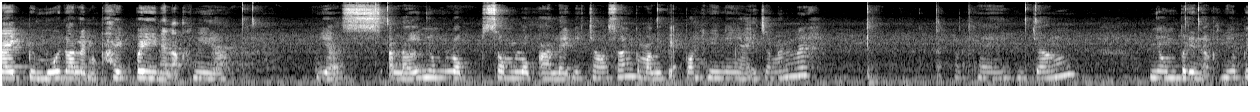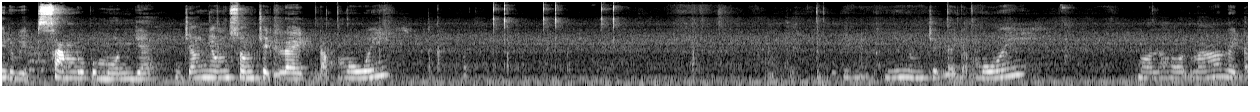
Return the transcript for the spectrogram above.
លេខពី1ដល់លេខ22អ្នកនរគ្នា yes ឥឡូវខ្ញុំលុបសុំលុបអាលេខនេះចោលសិនកុំឲ្យវាពាក់ព័ន្ធគ្នាញ៉ៃអញ្ចឹងណា អូខេអញ្ចឹងខ្ញុំប្រិយអ្នកគ្នាពីរបៀបសាំរូបមន្តយ៉ាអញ្ចឹងខ្ញុំសូមចុចលេខ11អ្នកគ្នាខ្ញុំចុចលេខ11មករហូតមកលេខ12 15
